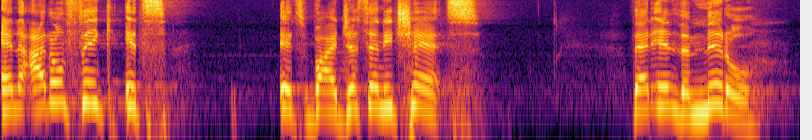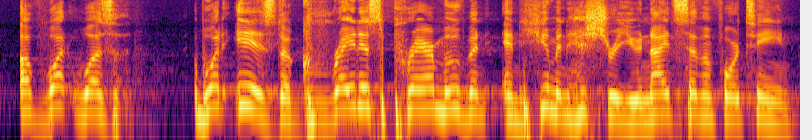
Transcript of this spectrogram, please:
And I don't think it's, it's by just any chance that in the middle of what was what is the greatest prayer movement in human history, Unite 714,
